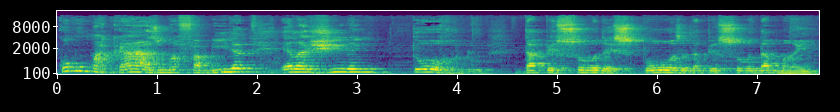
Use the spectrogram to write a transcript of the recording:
como uma casa, uma família, ela gira em torno da pessoa da esposa, da pessoa da mãe.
